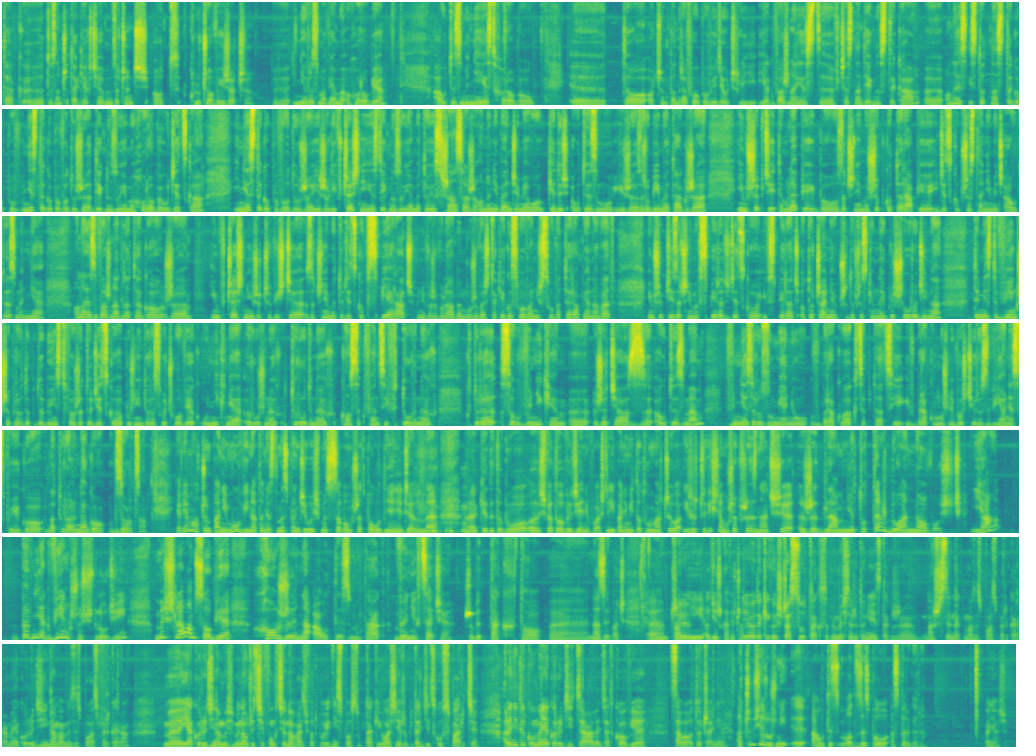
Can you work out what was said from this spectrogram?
Tak, y, to znaczy tak, ja chciałabym zacząć od kluczowej rzeczy. Nie rozmawiamy o chorobie. Autyzm nie jest chorobą. To, o czym pan Rafał powiedział, czyli jak ważna jest y, wczesna diagnostyka, y, ona jest istotna z tego, nie z tego powodu, że diagnozujemy chorobę u dziecka i nie z tego powodu, że jeżeli wcześniej je zdiagnozujemy, to jest szansa, że ono nie będzie miało kiedyś autyzmu i że zrobimy tak, że im szybciej, tym lepiej, bo zaczniemy szybko terapię i dziecko przestanie mieć autyzm. Nie. Ona jest ważna dlatego, że im wcześniej rzeczywiście zaczniemy to dziecko wspierać, ponieważ wolałabym używać takiego słowa niż słowa terapia im szybciej zaczniemy wspierać dziecko i wspierać otoczenie, przede wszystkim najbliższą rodzinę, tym jest większe prawdopodobieństwo, że to dziecko, a później dorosły człowiek uniknie różnych trudnych konsekwencji wtórnych, które są wynikiem y, życia z autyzmem w niezrozumieniu, w braku akceptacji i w braku możliwości rozwijania swojego naturalnego wzorca. Ja wiem, o czym pani mówi, natomiast my spędziłyśmy z sobą przedpołudnie niedzielne, e, kiedy to było e, Światowy Dzień właśnie i pani mi to tłumaczyła i rzeczywiście muszę przyznać się, że dla mnie to też była nowość. Ja pewnie jak większość ludzi, myślałam sobie chorzy na autyzm, tak? Wy nie chcecie, żeby tak to e, nazywać. E, Czy- pani Agnieszka Wieczorek. Ja od jakiegoś czasu tak sobie myślę, że to nie jest tak, że nasz synek ma zespół Aspergera. My jako rodzina mamy zespół Aspergera. My jako rodzina musimy nauczyć się funkcjonować w odpowiedni sposób, taki właśnie, żeby dać dziecku wsparcie. Ale nie tylko my jako rodzice, ale dziadkowie, całe otoczenie. A czym się różni y, autyzm od zespołu Aspergera? Pani Asiu.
